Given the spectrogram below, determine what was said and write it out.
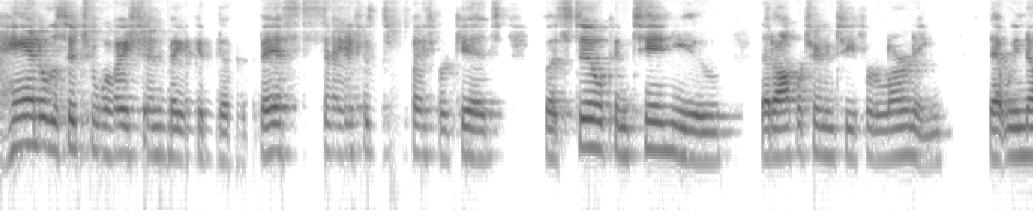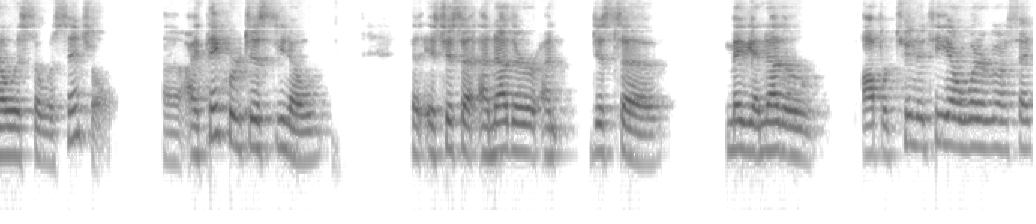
handle the situation, make it the best, safest place for kids, but still continue that opportunity for learning that we know is so essential. uh, I think we're just, you know, it's just a, another, an, just a maybe another opportunity or whatever you want to say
